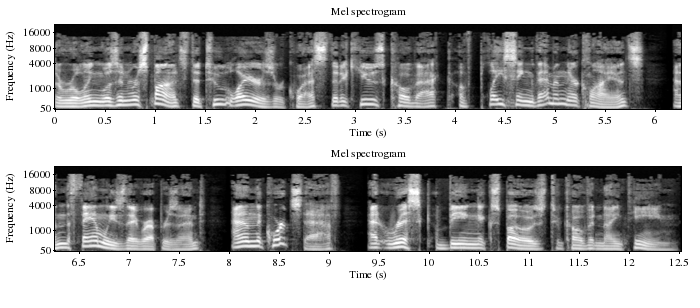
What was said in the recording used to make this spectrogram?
The ruling was in response to two lawyers' requests that accused Kovack of placing them and their clients and the families they represent and the court staff at risk of being exposed to COVID 19.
